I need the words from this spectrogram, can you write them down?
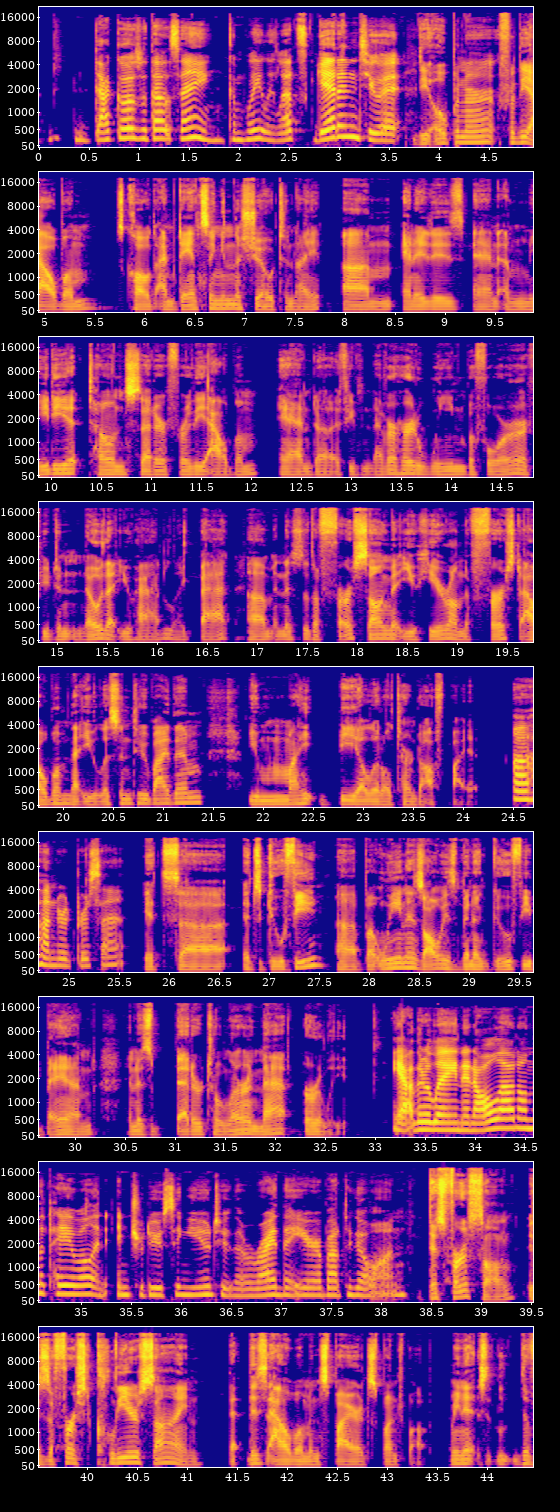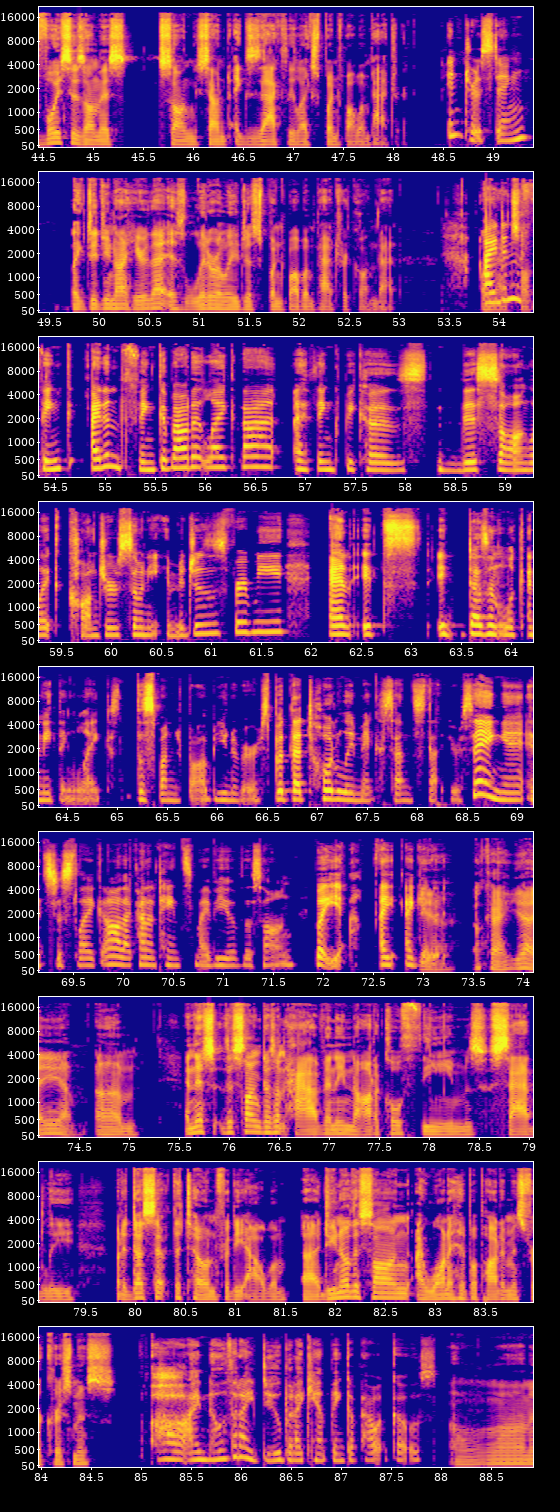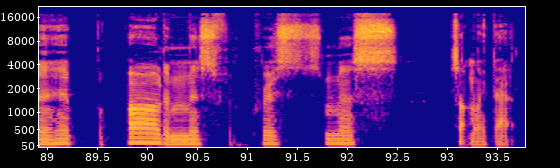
that goes without saying completely. Let's get into it. the opener for the album is called I'm Dancing in the Show Tonight. Um, and it is an immediate tone setter for the album. And uh, if you've never heard Ween before, or if you didn't know that you had, like Bat, um, and this is the first song that you hear on the first album that you listen to by them, you might be a little turned off by it. A hundred percent. It's uh it's goofy, uh, but Ween has always been a goofy band, and it's better to learn that early. Yeah, they're laying it all out on the table and introducing you to the ride that you're about to go on. This first song is the first clear sign that this album inspired SpongeBob. I mean, it's the voices on this song sound exactly like SpongeBob and Patrick. Interesting. Like, did you not hear that? It's literally just SpongeBob and Patrick on that. I didn't song. think I didn't think about it like that. I think because this song like conjures so many images for me and it's it doesn't look anything like the SpongeBob universe. But that totally makes sense that you're saying it. It's just like, oh, that kind of taints my view of the song. But yeah, I I get yeah. it. Okay. Yeah. Yeah. Yeah. Um, and this this song doesn't have any nautical themes, sadly, but it does set the tone for the album. Uh, do you know the song "I Want a Hippopotamus for Christmas"? Oh, I know that I do, but I can't think of how it goes. I want a hippopotamus for Christmas, something like that.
